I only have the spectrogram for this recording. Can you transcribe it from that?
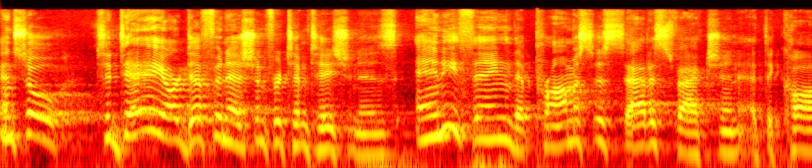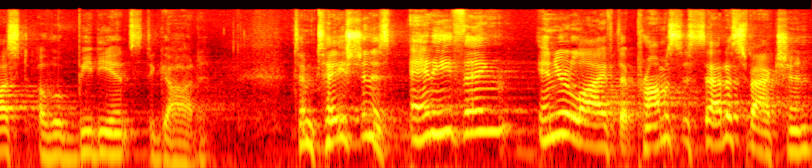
And so today, our definition for temptation is anything that promises satisfaction at the cost of obedience to God. Temptation is anything in your life that promises satisfaction,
